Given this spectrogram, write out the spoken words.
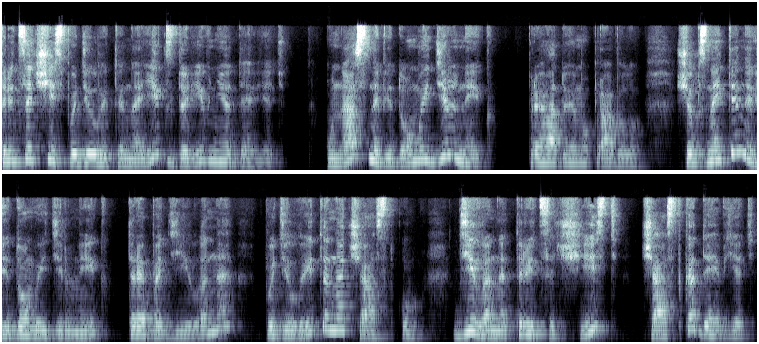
36 поділити на х дорівнює 9. У нас невідомий дільник. Пригадуємо правило. Щоб знайти невідомий дільник, треба ділене поділити на частку. Ділене 36, частка 9.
